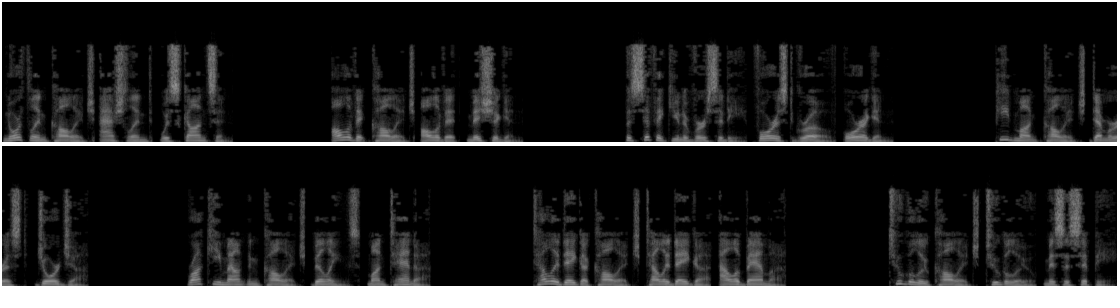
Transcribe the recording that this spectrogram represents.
Northland College Ashland, Wisconsin. Olivet College Olivet, Michigan. Pacific University Forest Grove, Oregon. Piedmont College Demorest, Georgia. Rocky Mountain College Billings, Montana. Talladega College Talladega, Alabama. Tougaloo College Tougaloo, Mississippi.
